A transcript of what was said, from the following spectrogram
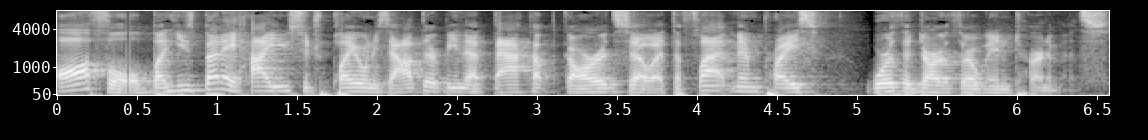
awful, but he's been a high usage player when he's out there being that backup guard. So at the flat min price, worth a dart throw in tournaments.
